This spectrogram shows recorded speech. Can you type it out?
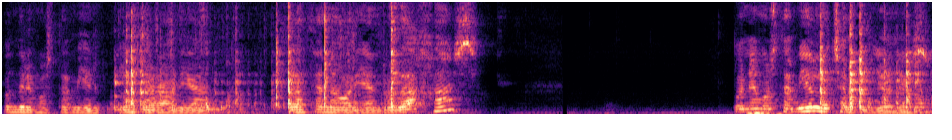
Pondremos también la zanahoria la zanahoria en rodajas. Ponemos también los champiñones.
